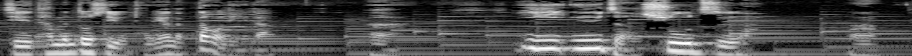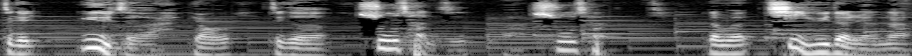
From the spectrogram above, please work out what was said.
其实他们都是有同样的道理的，啊，一瘀者疏之啊，啊，这个郁者啊，要这个舒畅之啊，舒畅。那么气郁的人呢，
